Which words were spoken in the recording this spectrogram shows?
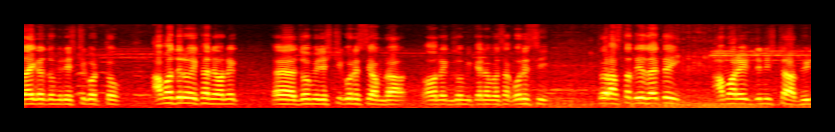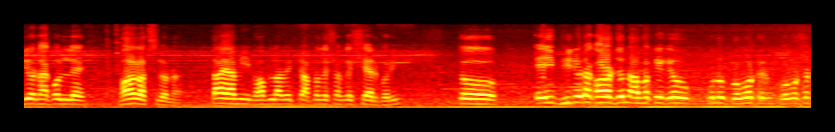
জায়গা জমি রেজিস্ট্রি করতো। আমাদেরও এখানে অনেক জমি রেজিস্ট্রি করেছি আমরা, অনেক জমি কেনাবেচা করেছি। তো রাস্তা দিয়ে যাইতেই আমার এই জিনিসটা ভিডিও না করলে ভালো লাগছিল না। তাই আমি ভাবলাম একটু আপনাদের সঙ্গে শেয়ার করি। তো এই ভিডিওটা করার জন্য আমাকে কেউ কোনো প্রমোটের প্রমোশন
